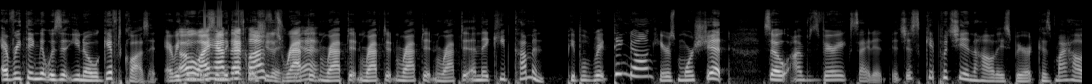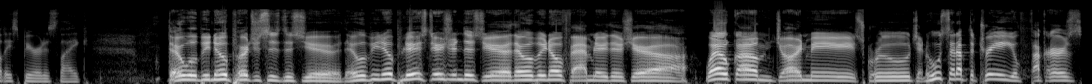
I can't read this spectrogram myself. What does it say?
everything that was you know a gift closet. Everything Oh, that was I in have the that gift closet. She just wrapped yeah. it and wrapped it and wrapped it and wrapped it and wrapped it, and they keep coming. People ding dong. Here's more shit. So I was very excited. It just puts you in the holiday spirit because my holiday spirit is like. There will be no purchases this year. There will be no PlayStation this year. There will be no family this year. Welcome, join me, Scrooge. And who set up the tree, you fuckers?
